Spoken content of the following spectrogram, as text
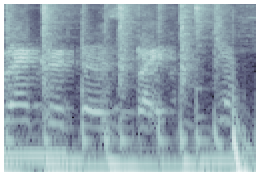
record those fights.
